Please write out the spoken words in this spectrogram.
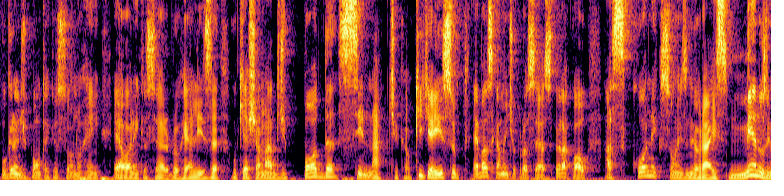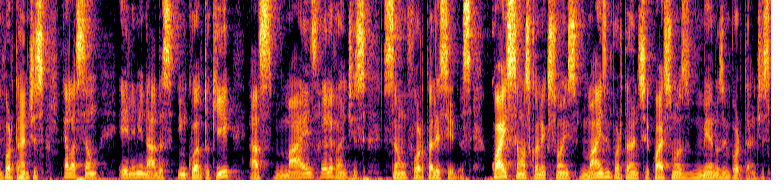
o grande ponto é que o sono REM é a hora em que o cérebro realiza o que é chamado de poda sináptica. O que, que é isso? É basicamente o processo pela qual as conexões neurais menos importantes elas são eliminadas, enquanto que as mais relevantes são fortalecidas. Quais são as conexões mais importantes e quais são as menos importantes?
